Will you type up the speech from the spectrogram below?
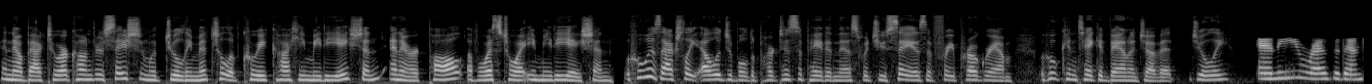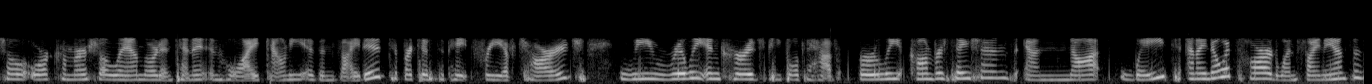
And now back to our conversation with Julie Mitchell of Ku'ikahi Mediation and Eric Paul of West Hawaii Mediation. Who is actually eligible to participate in this, which you say is a free program? Who can take advantage of it? Julie? Any residential or commercial landlord and tenant in Hawaii County is invited to participate free of charge. We really encourage people to have early conversations and not wait. And I know it's hard when finances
